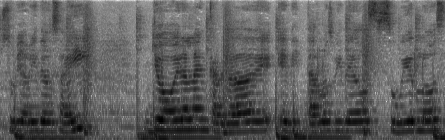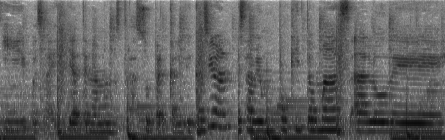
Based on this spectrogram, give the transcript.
Subía videos ahí. Yo era la encargada de editar los videos, subirlos y pues ahí ya tenemos nuestra super calificación. Sabía un poquito más a lo de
